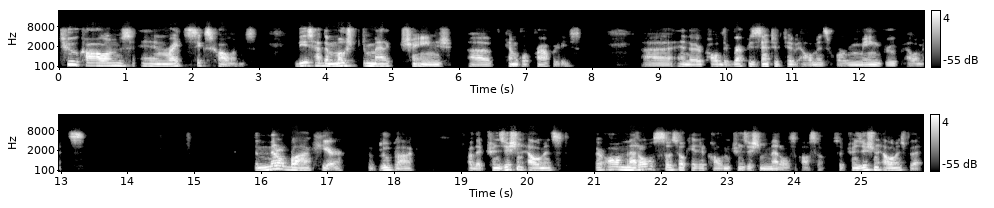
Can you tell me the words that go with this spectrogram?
two columns and right six columns, these have the most dramatic change of chemical properties. Uh, and they're called the representative elements or main group elements. The middle block here, the blue block, are the transition elements. They're all metals, so it's okay to call them transition metals also. So transition elements for that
